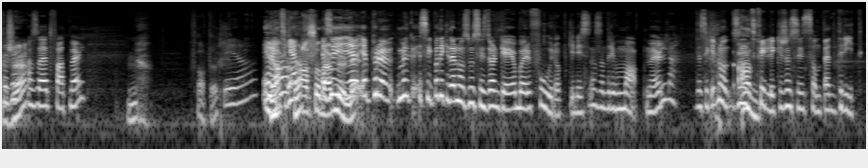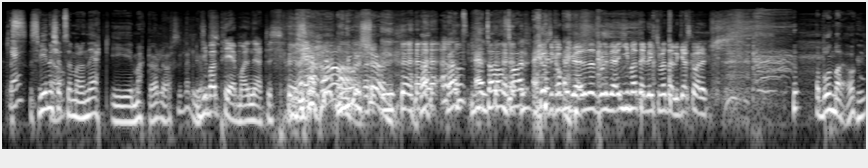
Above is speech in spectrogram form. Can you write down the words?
Altså et fat med øl? Fatøl. Ja, jeg vet ikke. altså, det er Altså, mulig. Jeg, jeg prøver, men jeg er sikker på at det ikke er noen som syns det var gøy å bare fôre opp grisen. Og drive mat med øl. Da. Det er sikkert noen Ah. som fylliker som syns sånt er dritgøy. Svinekjøtt som er marinert i mørkt øl. så De bare premarinerte. Han gjorde det sjøl! Vent, jeg tar ansvar. Dette kan bli bedre. Dette blir bedre. Gi meg et øyeblikk. Gi meg et øyeblikk. Jeg skal være Og bonden bare OK.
